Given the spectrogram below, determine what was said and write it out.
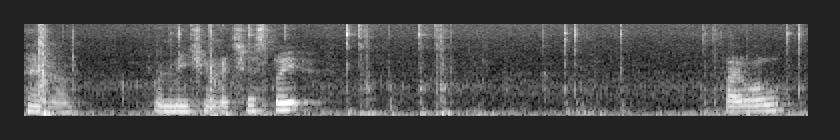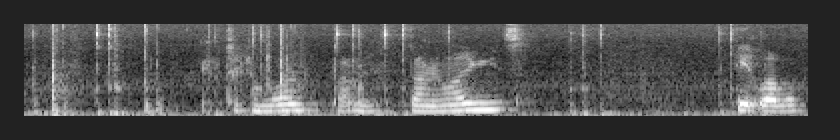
Hang on. let me enchant my chest plate. High level. Section one, diamond, diamond leggings. Eight level.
